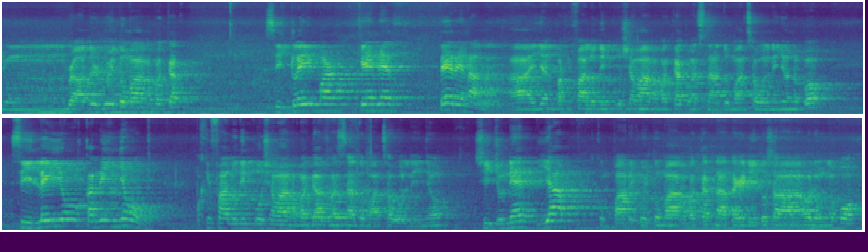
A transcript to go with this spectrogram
Yung brother ko ito mga kapagkat si Claymar Kenneth Terenal. Ayan, pakifollow din po siya mga kapagkat once na dumaan sa wall ninyo. No po? Si Leo Carino. Pakifollow din po siya mga kapagkat once na dumaan sa wall ninyo. Si Junet Yap. Kumpare ko ito mga kapagkat na taga dito sa Olonga po.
